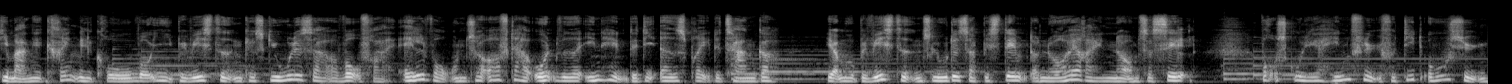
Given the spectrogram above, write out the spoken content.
De mange kringelkroge, hvor i bevidstheden kan skjule sig, og hvorfra alvoren så ofte har ondt ved at indhente de adspredte tanker. Her må bevidstheden slutte sig bestemt og nøjeregnende om sig selv. Hvor skulle jeg henfly for dit åsyn,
